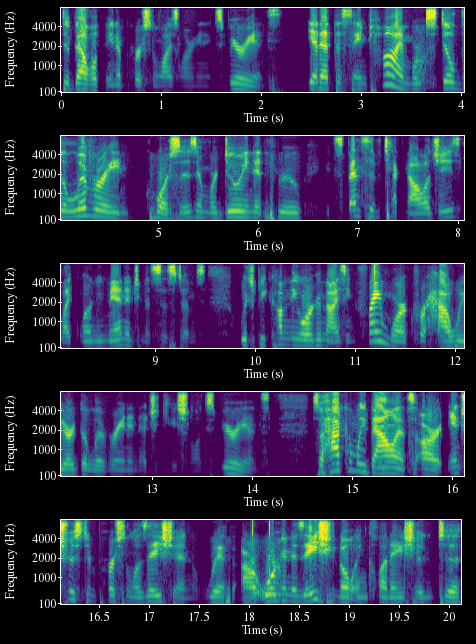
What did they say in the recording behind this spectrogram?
developing a personalized learning experience. Yet at the same time, we're still delivering courses and we're doing it through expensive technologies like learning management systems, which become the organizing framework for how we are delivering an educational experience. So how can we balance our interest in personalization with our organizational inclination to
